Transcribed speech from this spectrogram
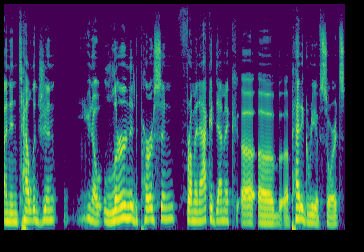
an intelligent you know, learned person from an academic uh, uh, pedigree of sorts,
